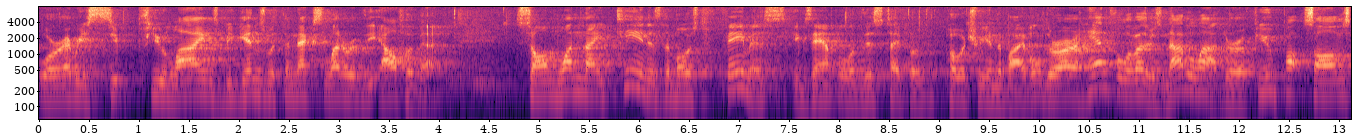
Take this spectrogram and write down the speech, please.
or every few lines begins with the next letter of the alphabet. Psalm 119 is the most famous example of this type of poetry in the Bible. There are a handful of others, not a lot. There are a few psalms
